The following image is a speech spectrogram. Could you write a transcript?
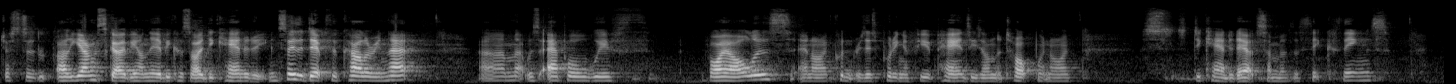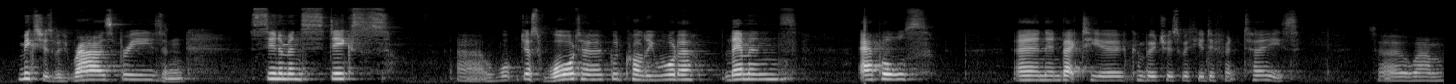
just a, a young SCOBY on there because I decanted it. You can see the depth of colour in that. Um, that was apple with violas, and I couldn't resist putting a few pansies on the top when I decanted out some of the thick things. Mixtures with raspberries and cinnamon sticks, uh, just water, good quality water, lemons, apples, and then back to your kombuchas with your different teas. So um,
